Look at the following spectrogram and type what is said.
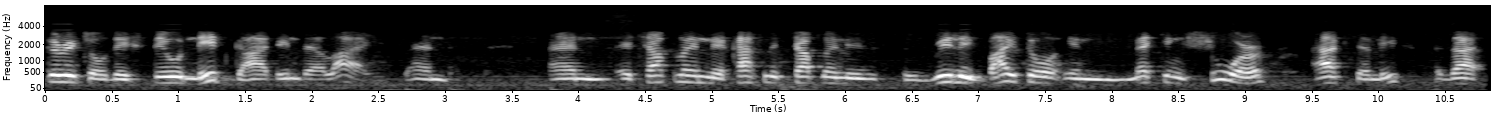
spiritual. They still need God in their lives. And and a chaplain, a Catholic chaplain, is really vital in making sure, actually, that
